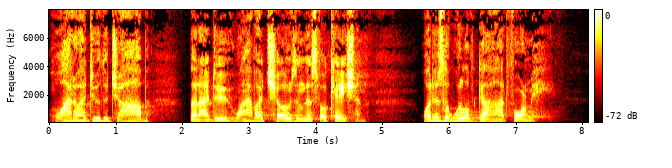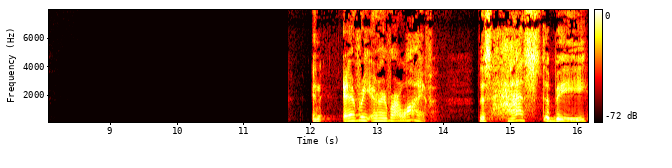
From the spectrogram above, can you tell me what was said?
Why do I do the job that I do? Why have I chosen this vocation? What is the will of God for me? In every area of our life, this has to be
